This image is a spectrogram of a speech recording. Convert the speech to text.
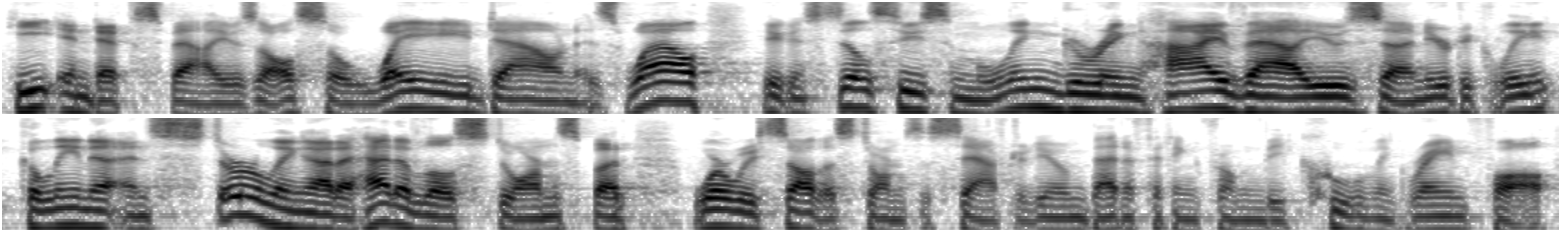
heat index values also way down as well. You can still see some lingering high values uh, near to Galena and Sterling out ahead of those storms, but where we saw the storms this afternoon benefiting from the cooling rainfall.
